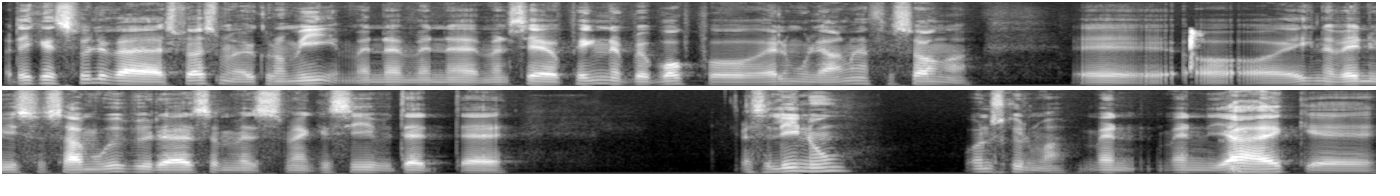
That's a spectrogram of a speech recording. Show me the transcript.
og det kan selvfølgelig være et spørgsmål om økonomi, men, øh, men øh, man ser jo, at pengene bliver brugt på alle mulige andre fasonger, øh, og, og ikke nødvendigvis for samme udbytte, altså hvis man kan sige, at, da, altså lige nu, undskyld mig, men, men jeg har ikke, øh,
